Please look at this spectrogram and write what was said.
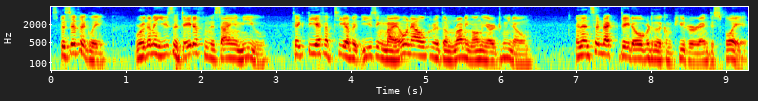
Specifically, we're going to use the data from this IMU, take the FFT of it using my own algorithm running on the Arduino, and then send that data over to the computer and display it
